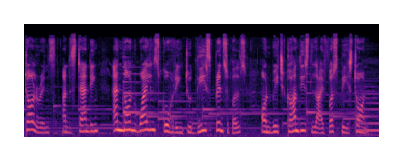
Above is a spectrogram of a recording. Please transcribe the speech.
tolerance, understanding, and non-violence cohering to these principles on which Gandhi's life was based on.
